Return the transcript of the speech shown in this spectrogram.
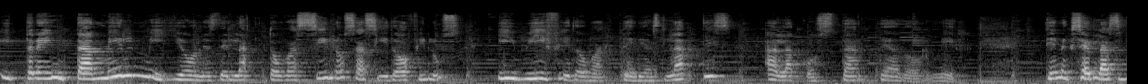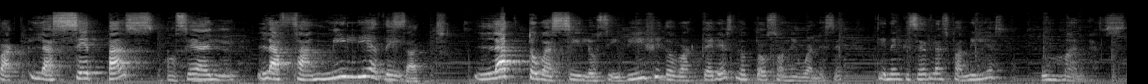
y 30 mil millones de lactobacilos acidófilos y bifidobacterias lactis al acostarte a dormir. Tienen que ser las, las cepas, o sea, la familia de lactobacilos y bifidobacterias, no todos son iguales, ¿eh? tienen que ser las familias humanas.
